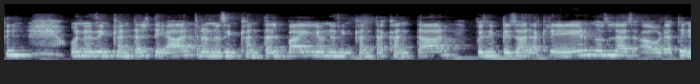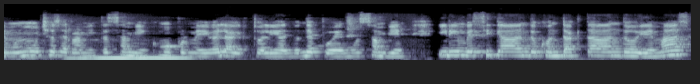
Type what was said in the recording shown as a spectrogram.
o nos encanta el teatro, nos encanta el baile, o nos encanta cantar, pues empezar a creérnoslas. Ahora tenemos muchas herramientas también como por medio de la virtualidad, donde podemos también ir investigando, contactando y demás.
